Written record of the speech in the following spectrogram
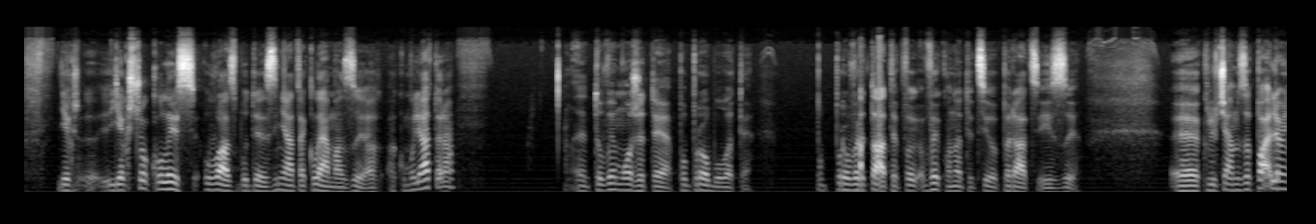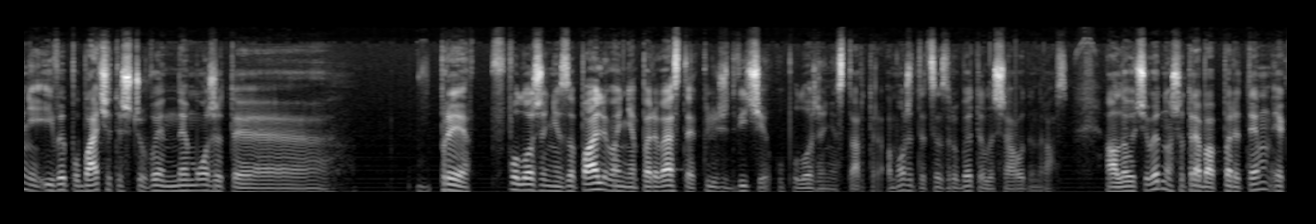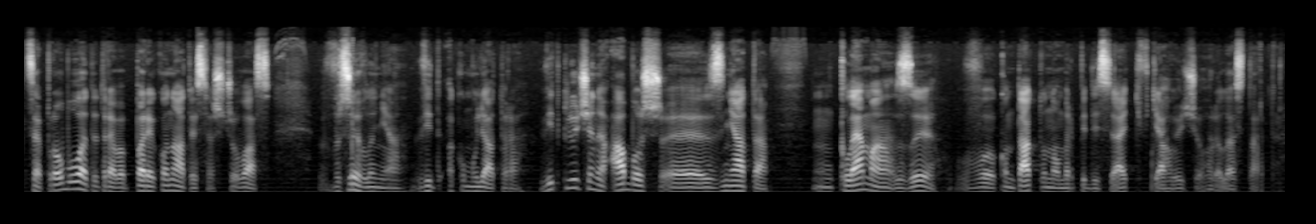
якщо, колись у вас буде знята клема з акумулятора, е, то ви можете попробувати провертати, виконати ці операції з е, ключем запалювання, і ви побачите, що ви не можете е, при в положенні запалювання перевести ключ двічі у положення стартера, а можете це зробити лише один раз. Але очевидно, що треба перед тим, як це пробувати, треба переконатися, що у вас вживлення від акумулятора відключене, або ж е, знята клема з в контакту номер 50 втягуючого реле стартера.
